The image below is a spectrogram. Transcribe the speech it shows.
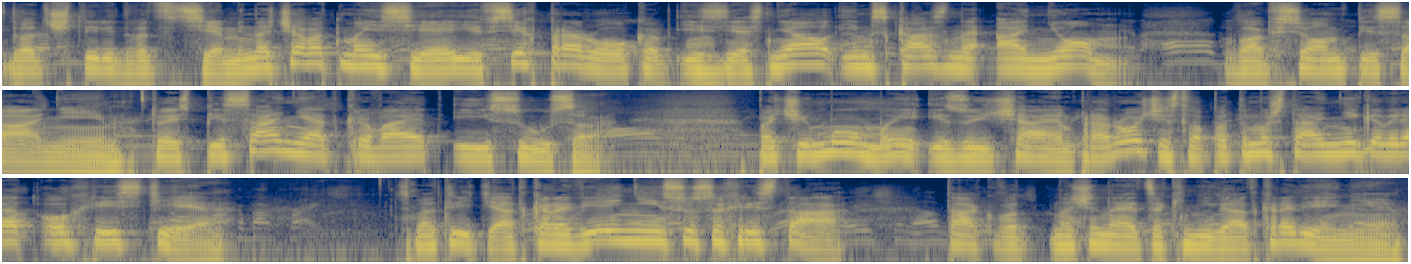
24-27. «И начав от Моисея и всех пророков, изъяснял им сказанное о нем во всем Писании». То есть Писание открывает Иисуса. Почему мы изучаем пророчество? Потому что они говорят о Христе. Смотрите, Откровение Иисуса Христа. Так вот начинается книга Откровения.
